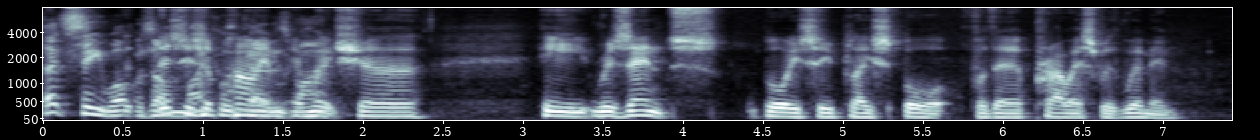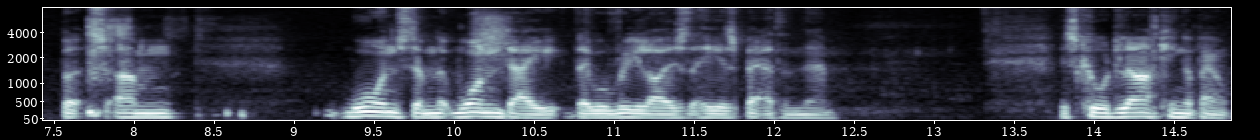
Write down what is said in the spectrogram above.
Let's see what was on this is a poem in mind. which uh, he resents boys who play sport for their prowess with women, but um, warns them that one day they will realise that he is better than them. It's called Larking About.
